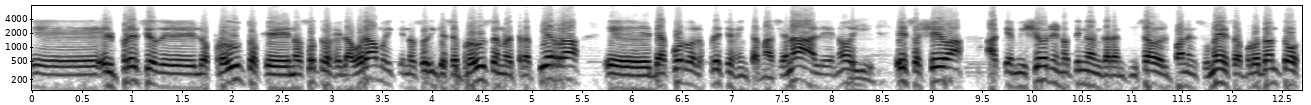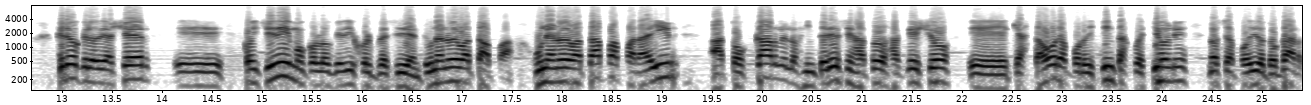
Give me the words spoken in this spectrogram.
eh, el precio de los productos que nosotros elaboramos y que, y que se producen en nuestra tierra eh, de acuerdo a los precios internacionales, ¿no? Y eso lleva a que millones no tengan garantizado el pan en su mesa. Por lo tanto, creo que lo de ayer eh, coincidimos con lo que dijo el presidente, una nueva etapa, una nueva etapa para ir a tocarle los intereses a todos aquellos que hasta ahora por distintas cuestiones no se ha podido tocar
